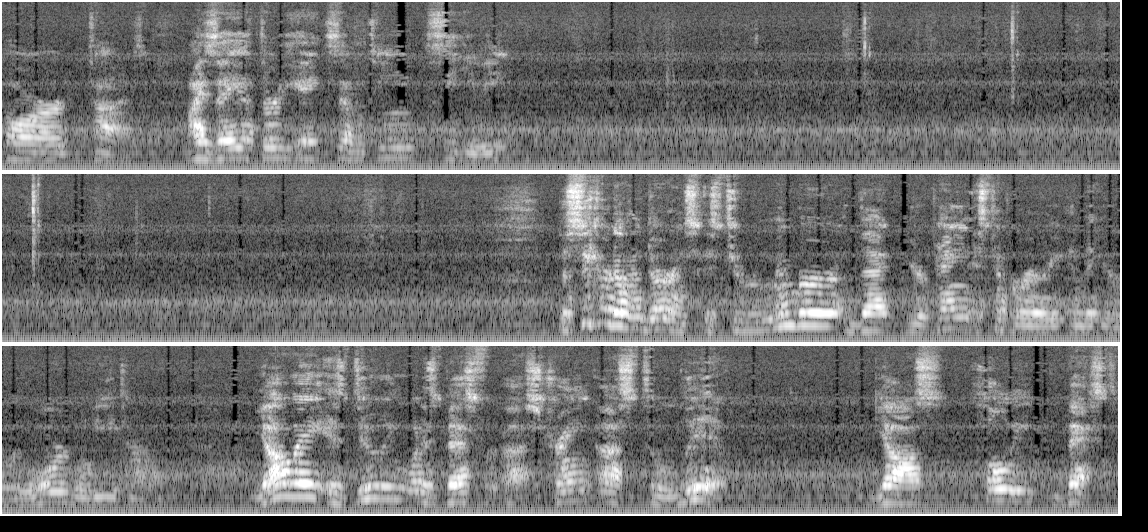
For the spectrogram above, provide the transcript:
hard times. Isaiah 38 17 CEV. The secret of endurance is to remember that your pain is temporary and that your reward will be eternal. Yahweh is doing what is best for us, training us to live Yah's holy best.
